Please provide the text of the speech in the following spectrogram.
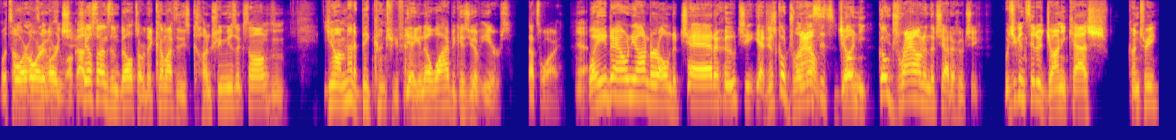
What song? or what or song or Ch- walk out Chael Sonnen and Bellator, they come out to these country music songs. Mhm. You know, I'm not a big country fan. Yeah, you know why? Because you have ears. That's why. Yeah. Way down yonder on the Chattahoochee. Yeah, just go drown. Unless it's Johnny. Go, drown in the Chattahoochee. Would you consider Johnny Cash country?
